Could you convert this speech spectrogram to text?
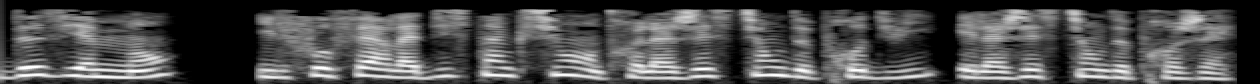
Deuxièmement, il faut faire la distinction entre la gestion de produit et la gestion de projet.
